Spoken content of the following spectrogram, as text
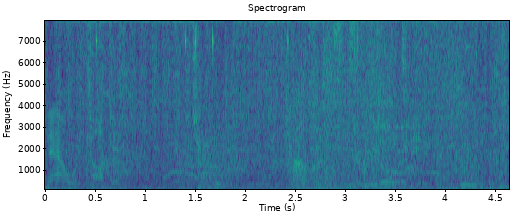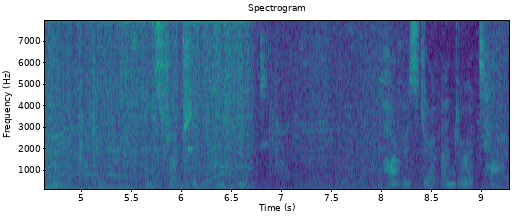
Now we're talking. Training. Operations Superiority. Unit. Construction complete. Harvester under attack.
